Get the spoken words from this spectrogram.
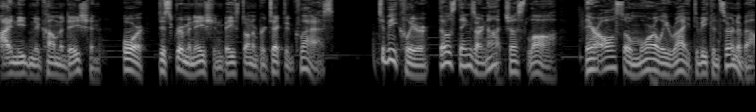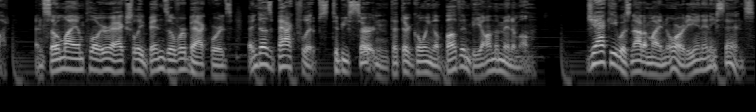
I need an accommodation, or discrimination based on a protected class. To be clear, those things are not just law, they're also morally right to be concerned about and so my employer actually bends over backwards and does backflips to be certain that they're going above and beyond the minimum. Jackie was not a minority in any sense.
